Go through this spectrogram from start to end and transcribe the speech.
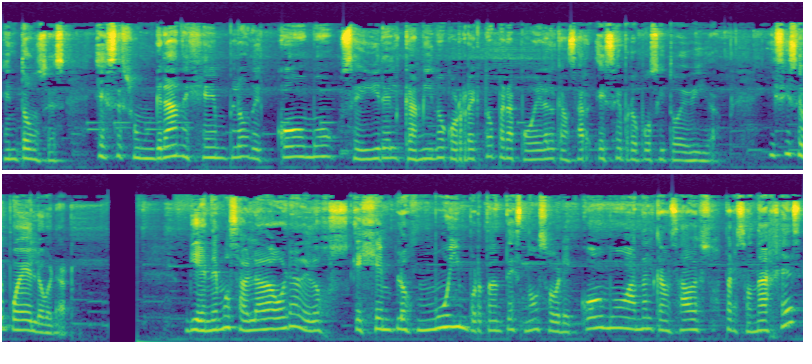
Entonces, ese es un gran ejemplo de cómo seguir el camino correcto para poder alcanzar ese propósito de vida. Y sí se puede lograr. Bien, hemos hablado ahora de dos ejemplos muy importantes ¿no? sobre cómo han alcanzado estos personajes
